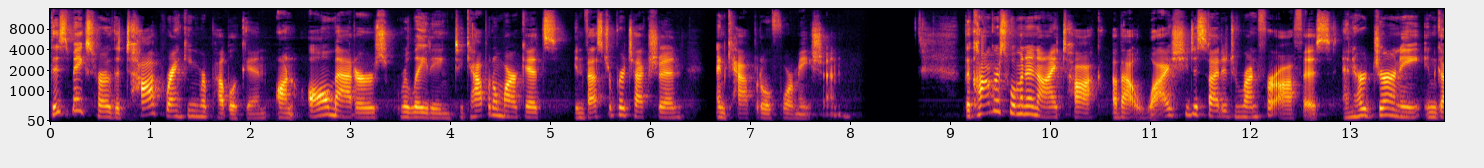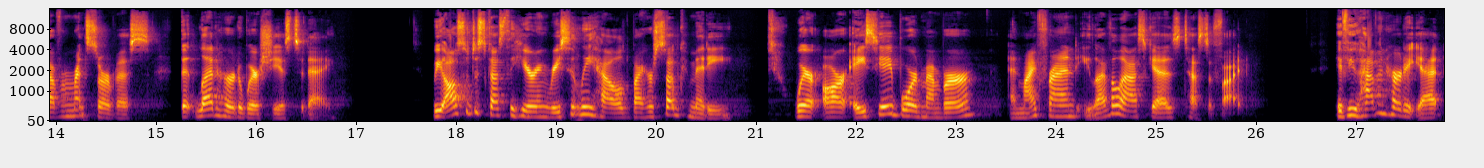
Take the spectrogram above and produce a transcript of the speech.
This makes her the top ranking Republican on all matters relating to capital markets, investor protection, and capital formation. The Congresswoman and I talk about why she decided to run for office and her journey in government service that led her to where she is today. We also discussed the hearing recently held by her subcommittee, where our ACA board member and my friend Eli Velasquez testified. If you haven't heard it yet,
